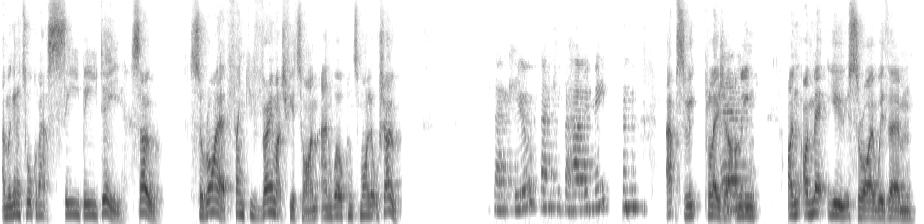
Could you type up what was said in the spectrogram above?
And we're going to talk about CBD. So, Soraya, thank you very much for your time and welcome to my little show. Thank you. Thank you for having me. Absolute pleasure. Um, I mean, I, I, met you, Soraya, with um,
